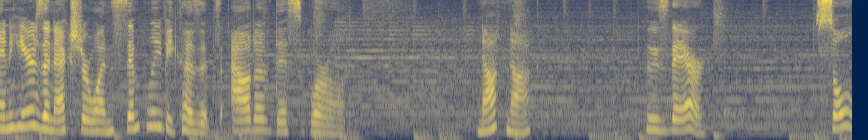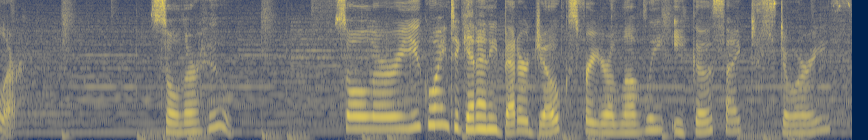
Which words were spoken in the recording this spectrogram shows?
And here's an extra one simply because it's out of this world. Knock, knock. Who's there? Solar. Solar who? Solar, are you going to get any better jokes for your lovely eco psyched stories?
